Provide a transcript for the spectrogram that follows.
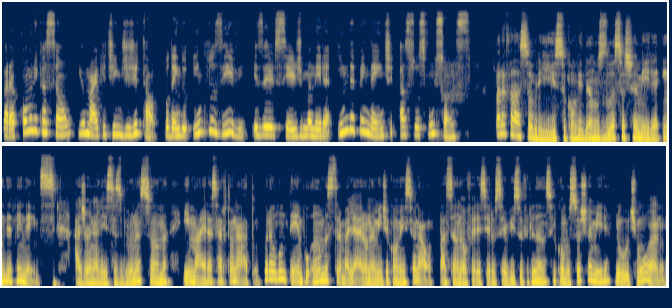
para a comunicação e o marketing digital, podendo inclusive exercer de maneira independente as suas funções. Para falar sobre isso, convidamos duas social media independentes, as jornalistas Bruna Soma e Mayra Sartonato. Por algum tempo, ambas trabalharam na mídia convencional, passando a oferecer o serviço freelance como social media no último ano.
